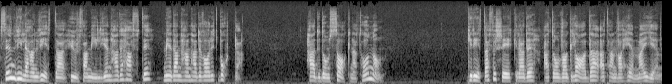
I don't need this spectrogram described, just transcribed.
Sen ville han veta hur familjen hade haft det medan han hade varit borta. Hade de saknat honom? Greta försäkrade att de var glada att han var hemma igen.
